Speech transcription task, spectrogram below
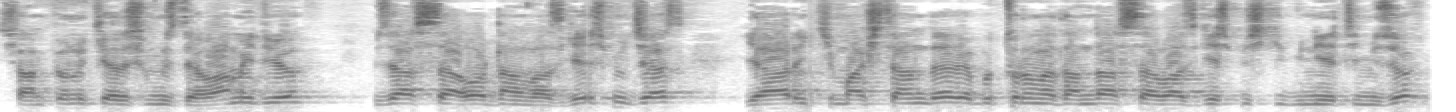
şampiyonluk yarışımız devam ediyor. Biz asla oradan vazgeçmeyeceğiz. Yarınki maçtan da ve bu turnuvadan da asla vazgeçmiş gibi niyetimiz yok.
